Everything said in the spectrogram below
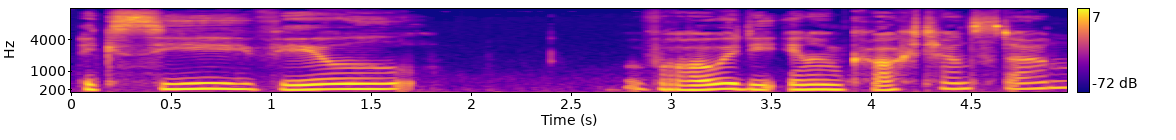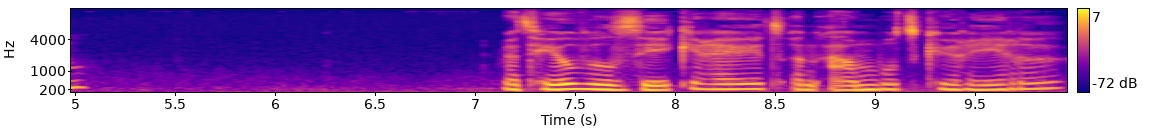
Ik zie veel vrouwen die in hun kracht gaan staan, met heel veel zekerheid een aanbod cureren.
